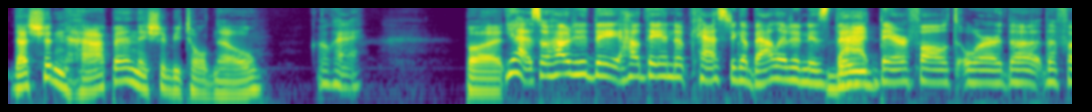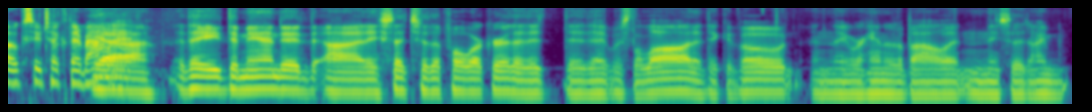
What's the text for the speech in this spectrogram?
that shouldn't happen. They should be told no. Okay. But yeah, so how did they how they end up casting a ballot, and is they, that their fault or the the folks who took their ballot? Yeah, they demanded. Uh, they said to the poll worker that it, that it was the law that they could vote, and they were handed a ballot, and they said, "I'm."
